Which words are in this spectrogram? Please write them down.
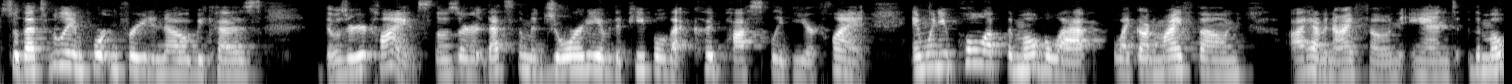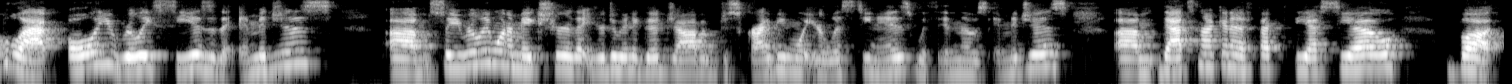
So that's really important for you to know because those are your clients. Those are that's the majority of the people that could possibly be your client. And when you pull up the mobile app like on my phone i have an iphone and the mobile app all you really see is the images. Um, so you really want to make sure that you're doing a good job of describing what your listing is within those images. Um, that's not going to affect the seo but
